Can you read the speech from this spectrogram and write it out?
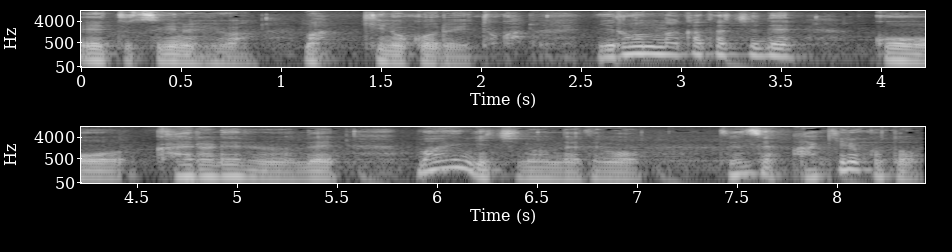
えっ、ー、と次の日はまあキノコ類とかいろんな形でこう変えられるので毎日飲んでても全然飽きること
